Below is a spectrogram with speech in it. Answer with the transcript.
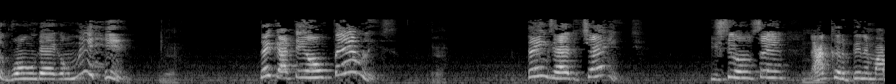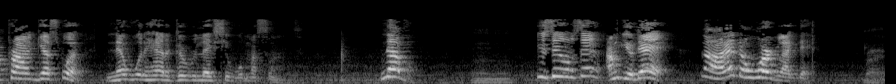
are grown daggone men. Yeah. They got their own families. Things had to change. You see what I'm saying? Mm-hmm. I could have been in my prime. Guess what? Never would have had a good relationship with my sons. Never. hmm You see what I'm saying? I'm your dad. No, that don't work like that. Right.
